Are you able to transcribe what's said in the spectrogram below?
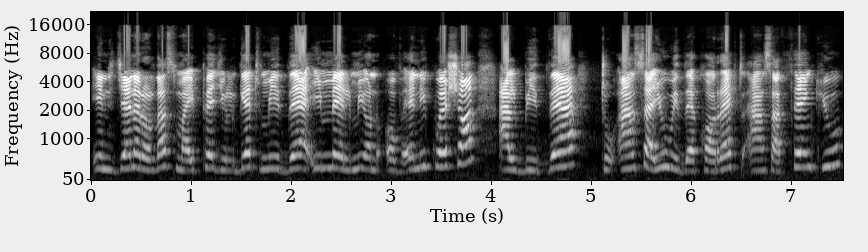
in general. That's my page. You'll get me there. Email me on of any question. I'll be there to answer you with the correct answer. Thank you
